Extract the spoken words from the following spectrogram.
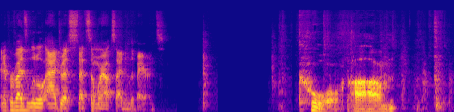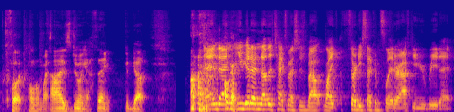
and it provides a little address that's somewhere outside in the Barrens. Cool. Um, fuck. Hold on. My eye's doing a thing. Good God. And then Okay. you get another text message about like 30 seconds later after you read it.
